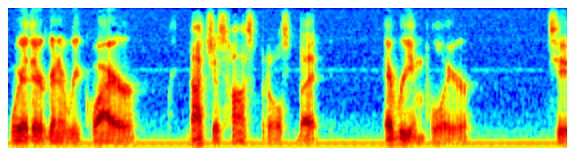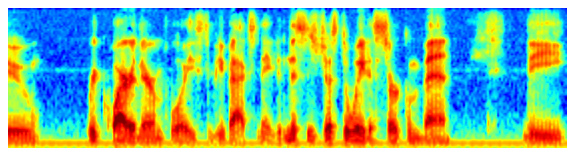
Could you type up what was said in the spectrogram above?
where they're going to require not just hospitals, but every employer to require their employees to be vaccinated. And this is just a way to circumvent the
